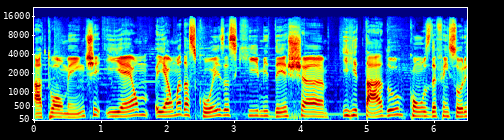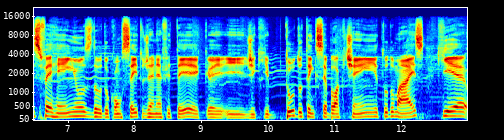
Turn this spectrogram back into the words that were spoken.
atualmente e é, um, e é uma das coisas que me deixa irritado com os defensores ferrenhos do, do conceito de NFT e, e, de que tudo tem que ser blockchain e tudo mais, que é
